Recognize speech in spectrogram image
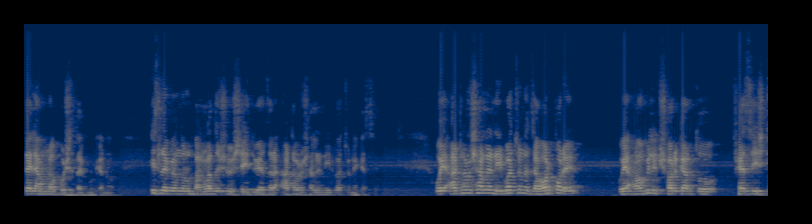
তাইলে আমরা বসে থাকব কেন? ইসলামী আন্দোলন বাংলাদেশেও সেই দুই হাজার আঠারো সালে নির্বাচনে গেছে। ওই আঠারো সালে নির্বাচনে যাওয়ার পরে ওই আওয়ামী লীগ সরকার তো ফ্যাসিস্ট,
